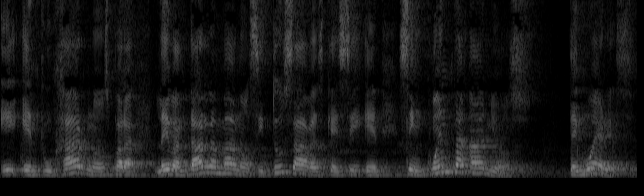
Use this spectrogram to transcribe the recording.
empujarnos para levantar la mano. Si tú sabes que si en 50 años te mueres,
